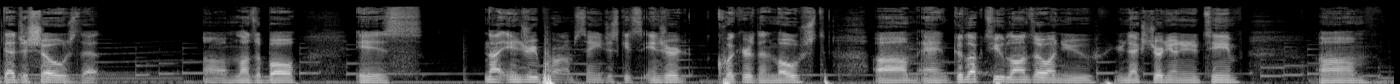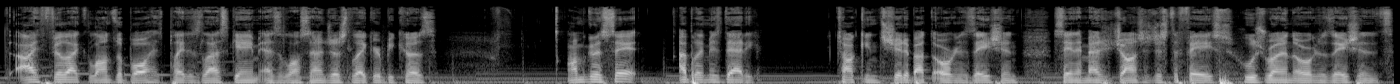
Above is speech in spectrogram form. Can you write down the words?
that just shows that um, Lonzo Ball is not injury prone. I'm saying just gets injured quicker than most. Um, and good luck to you, Lonzo, on you your next journey on your new team. Um, I feel like Lonzo Ball has played his last game as a Los Angeles Laker because I'm gonna say it. I blame his daddy. Talking shit about the organization, saying that Magic Johnson's just the face. Who's running the organization? It's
